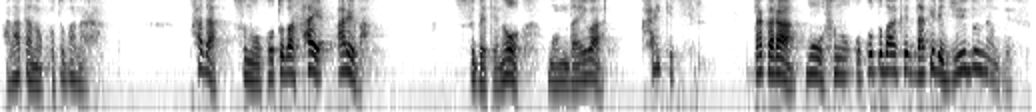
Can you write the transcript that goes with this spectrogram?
あなたの言葉なら、ただそのお言葉さえあれば、すべての問題は解決する。だからもうそのお言葉だけで十分なんです。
